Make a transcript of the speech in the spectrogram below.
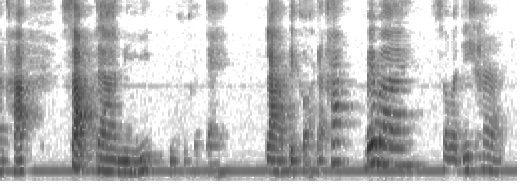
นะคะ สัปดาห์นี้คุณครูกระแตลาไปก่อนนะคะ บ๊ายบาย สวัสดีค่ะ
